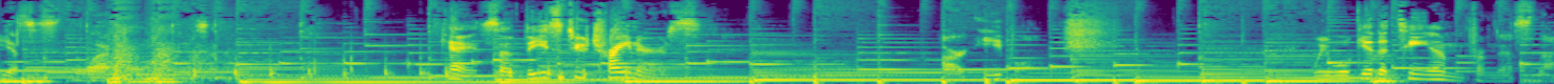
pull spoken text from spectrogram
Yes, Okay, so these two trainers are evil. we will get a TM from this, though.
